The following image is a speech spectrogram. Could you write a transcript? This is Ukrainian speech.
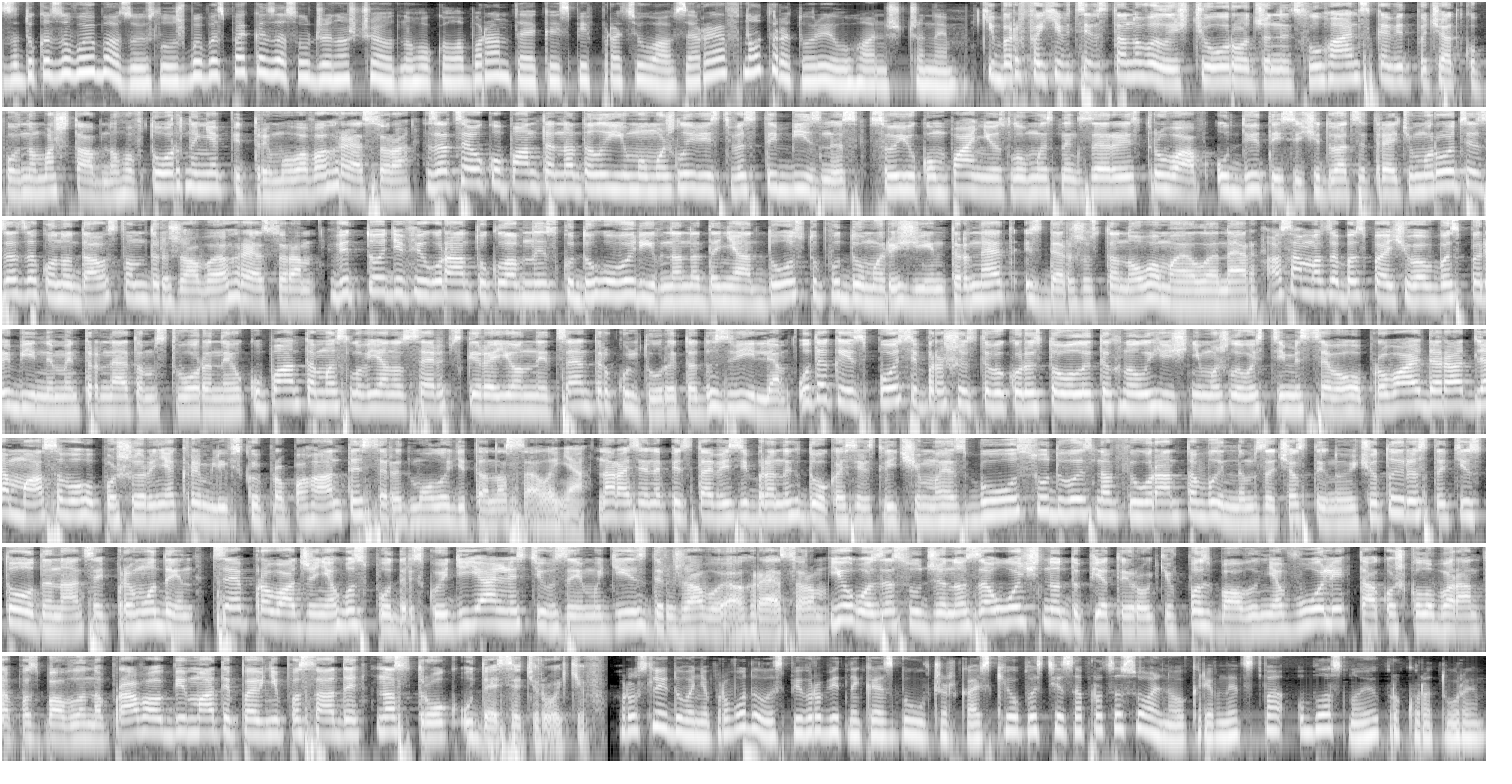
За доказовою базою служби безпеки засуджено ще одного колаборанта, який співпрацював з РФ на території Луганщини. Кіберфахівці встановили, що уродженець Луганська від початку повномасштабного вторгнення підтримував агресора. За це окупанти надали йому можливість вести бізнес. Свою компанію зловмисник зареєстрував у 2023 році за законодавством держави-агресора. Відтоді фігурант уклав низку договорів на надання доступу до мережі інтернет із держустановами ЛНР, а саме забезпечував безперебійним інтернетом створений окупантами Слов'яно-Сербський районний центр культури та дозвілля. У такий спосіб рашисти використовували технологічні можливості місцевого провайдера для масового поширення кремлівської пропаганди серед молоді та населення. Наразі на підставі зібраних доказів слідчими СБУ суд визнав фігуранта винним за частиною 4 статті 111 прим. 1. Це провадження господарської діяльності взаємодії з державою агресором. Його засуджено заочно до 5 років позбавлення волі. Також колаборанта позбавлено права обіймати певні посади на строк у 10 років. Розслідування проводили співробітники СБУ в Черкаській області за процесуального керівництва обласної прокуратури.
